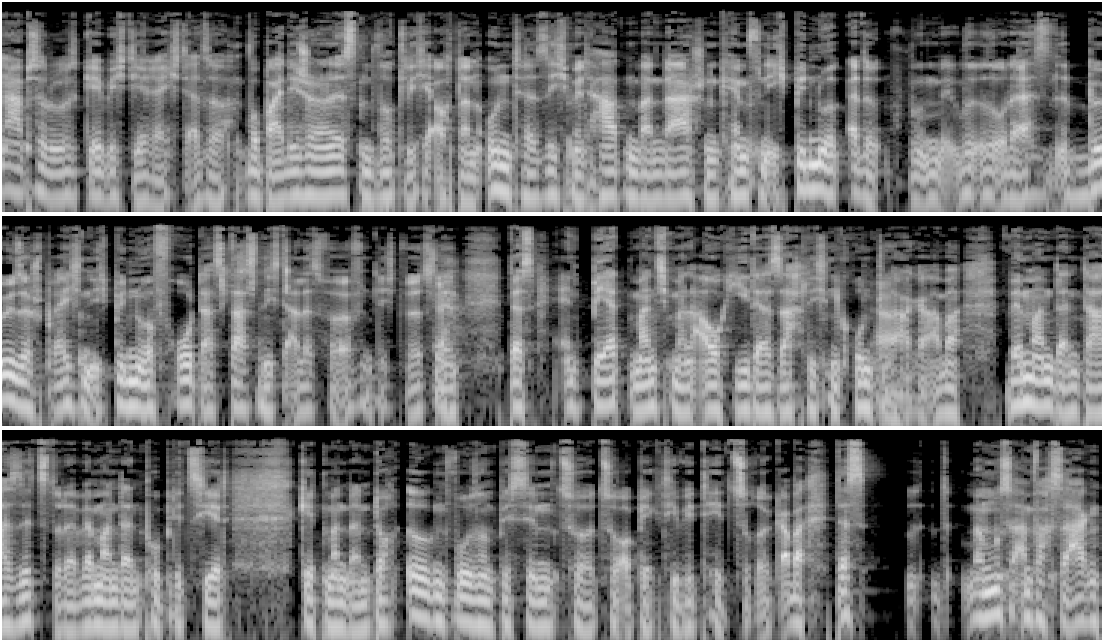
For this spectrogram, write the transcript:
Absolut, gebe ich dir recht. Also, wobei die Journalisten wirklich auch dann unter sich mit harten Bandagen kämpfen. Ich bin nur, also, oder böse sprechen, ich bin nur froh, dass das nicht alles veröffentlicht wird, denn das entbehrt manchmal auch jeder sachlichen Grundlage. Ja. Aber wenn man dann da sitzt oder wenn man dann publiziert, geht man dann doch irgendwo so ein bisschen zur, zur Objektivität zurück. Aber das man muss einfach sagen,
